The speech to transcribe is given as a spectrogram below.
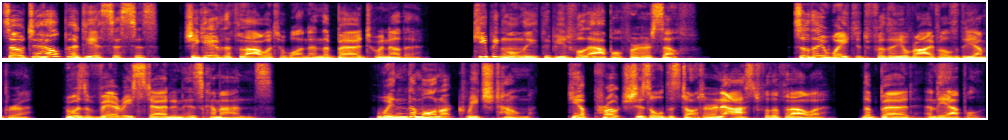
So, to help her dear sisters, she gave the flower to one and the bird to another, keeping only the beautiful apple for herself. So they waited for the arrival of the emperor, who was very stern in his commands. When the monarch reached home, he approached his oldest daughter and asked for the flower, the bird, and the apple.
